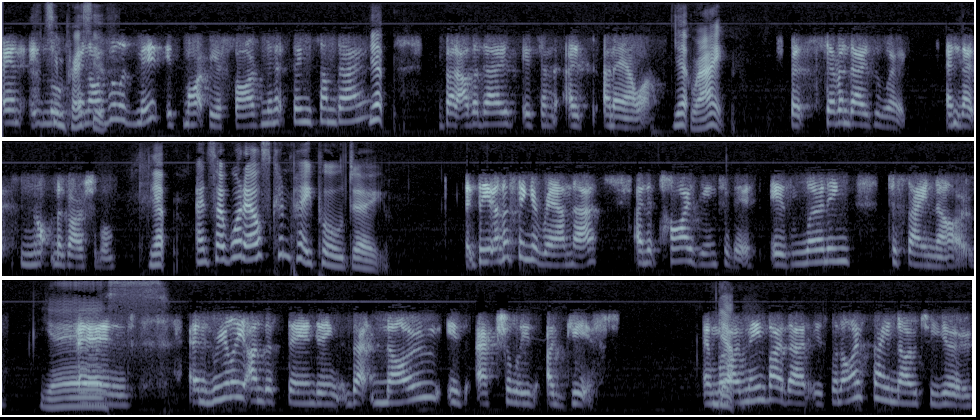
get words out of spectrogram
and it- That's look, and I will admit it might be a five minute thing some days. Yep. But other days it's an it's an hour. Yep Right. But seven days a week, and that's not negotiable. Yep. And so, what else can people do? The other thing around that, and it ties into this, is learning to say no Yes. and really understanding that no is actually a gift. And what Yeah. I mean by that is when I say no to you,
